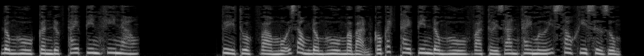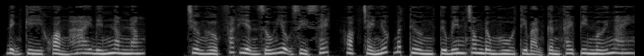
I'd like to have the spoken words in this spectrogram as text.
đồng hồ cần được thay pin khi nào? Tùy thuộc vào mỗi dòng đồng hồ mà bạn có cách thay pin đồng hồ và thời gian thay mới sau khi sử dụng, định kỳ khoảng 2 đến 5 năm. Trường hợp phát hiện dấu hiệu dỉ sét hoặc chảy nước bất thường từ bên trong đồng hồ thì bạn cần thay pin mới ngay.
